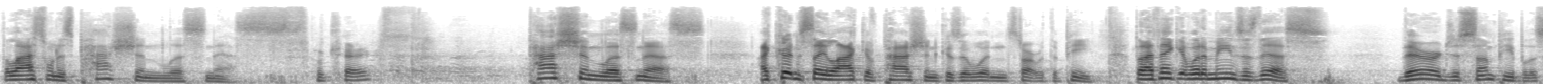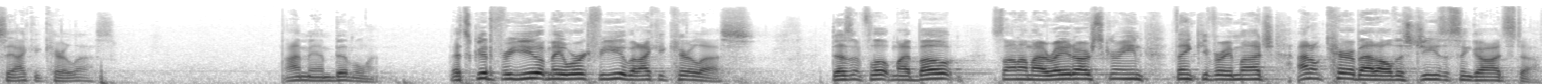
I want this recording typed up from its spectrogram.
The last one is passionlessness, okay? passionlessness. I couldn't say lack of passion because it wouldn't start with the P. But I think it, what it means is this there are just some people that say, I could care less. I'm ambivalent. That's good for you. It may work for you, but I could care less. Doesn't float my boat. It's not on my radar screen. Thank you very much. I don't care about all this Jesus and God stuff.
